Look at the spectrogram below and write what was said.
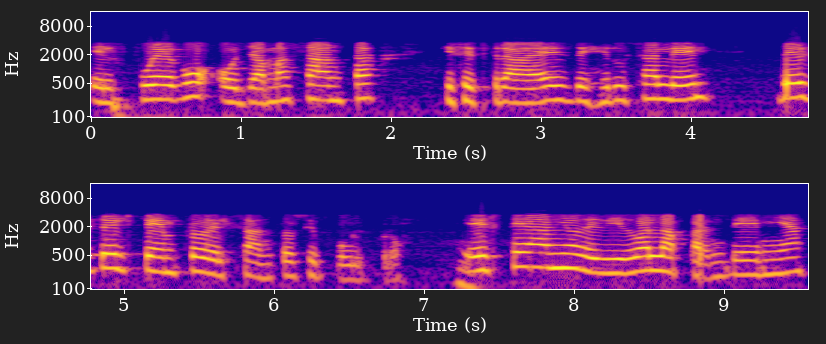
el fuego o llama santa que se trae desde Jerusalén, desde el templo del Santo Sepulcro. Este año, debido a la pandemia,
